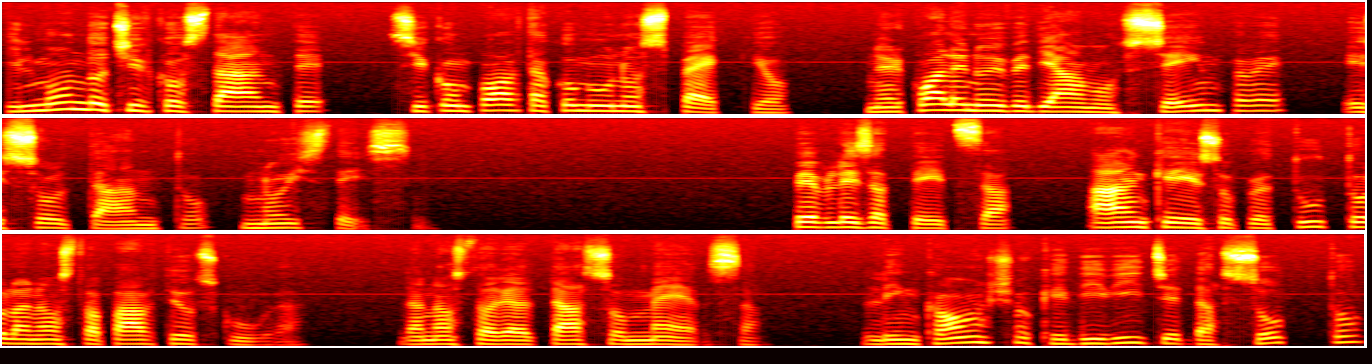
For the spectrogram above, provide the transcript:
Il mondo circostante si comporta come uno specchio nel quale noi vediamo sempre e soltanto noi stessi. Per l'esattezza, anche e soprattutto la nostra parte oscura, la nostra realtà sommersa, l'inconscio che dirige da sotto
